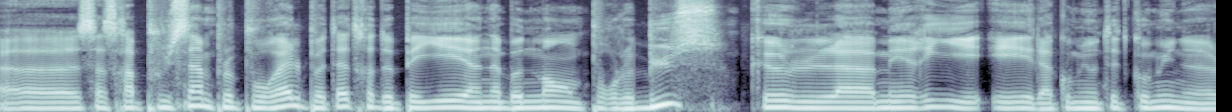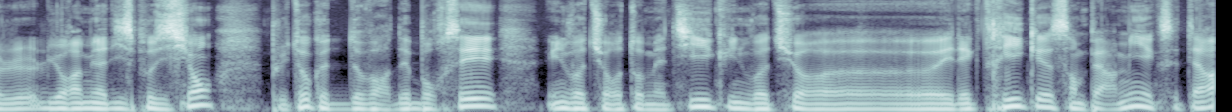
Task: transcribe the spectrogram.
euh, ça sera plus simple pour elle peut-être de payer un abonnement pour le bus que la mairie et la communauté de communes lui aura mis à disposition, plutôt que de devoir débourser une voiture automatique, une voiture euh, électrique sans permis, etc.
